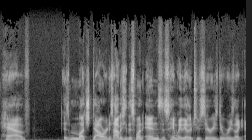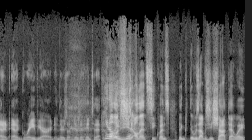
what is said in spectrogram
have as much dourness. Obviously, this one ends the same way the other two series do, where he's like at a, at a graveyard, and there's a there's a hint to that. You know, Although it's- did you see all that sequence, the, it was obviously shot that way,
